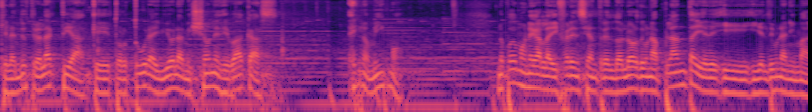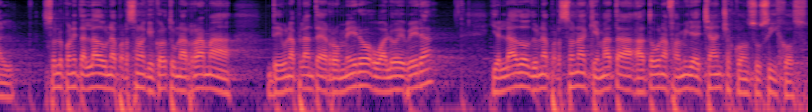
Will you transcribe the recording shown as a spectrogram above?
que la industria láctea que tortura y viola millones de vacas? ¿Es lo mismo? No podemos negar la diferencia entre el dolor de una planta y el, de un animal. Solo ponete al lado una persona que corta una rama de una planta de romero o aloe vera y al lado de una persona que mata a toda una familia de chanchos con sus hijos.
